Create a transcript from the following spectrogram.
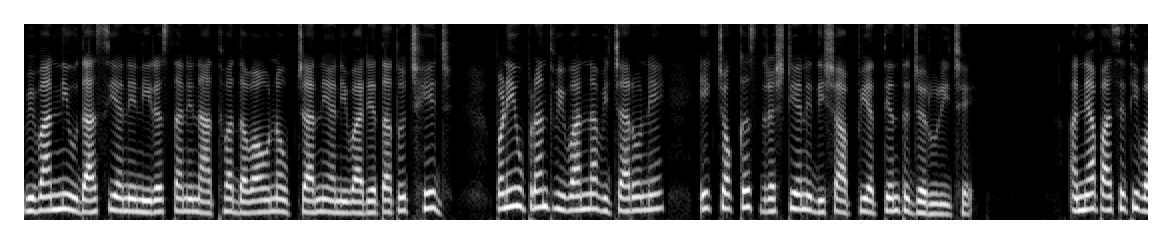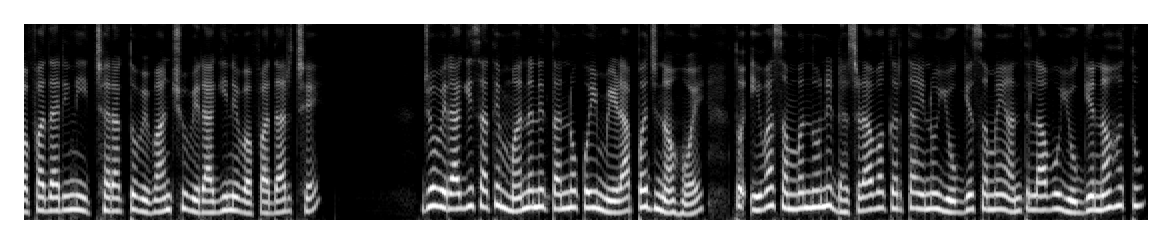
વિવાનની ઉદાસી અને નીરસતાને નાથવા દવાઓના ઉપચારની અનિવાર્યતા તો છે જ પણ એ ઉપરાંત વિવાનના વિચારોને એક ચોક્કસ દ્રષ્ટિ અને દિશા આપવી અત્યંત જરૂરી છે. અન્યા પાસેથી વફાદારીની ઈચ્છા રાખતો વિવાંશુ વિરાગીને વફાદાર છે? જો વિરાગી સાથે મન અને તનનો કોઈ મેળાપ જ ન હોય, તો એવા સંબંધોને ઢસડાવવા કરતાં એનો યોગ્ય સમય અંત લાવવો યોગ્ય ન હતું?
